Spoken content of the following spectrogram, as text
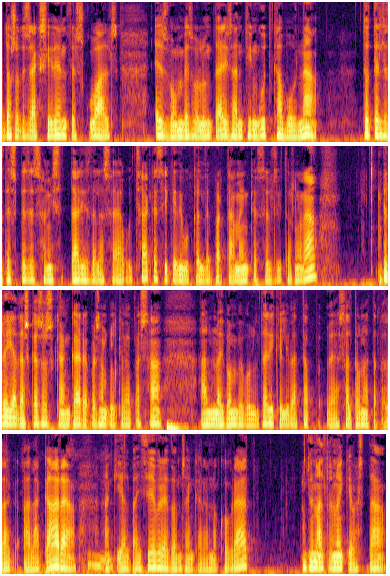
dos o tres accidents dels quals els bombers voluntaris han tingut que abonar totes les despeses sanitàries de la seva butxaca, sí que diu que el departament que se'ls hi tornarà, però hi ha dos casos que encara, per exemple, el que va passar al noi bomber voluntari que li va tap, eh, saltar una tapa a la, a la cara mm -hmm. aquí al Baix Ebre, doncs encara no ha cobrat i un altre noi que va estar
